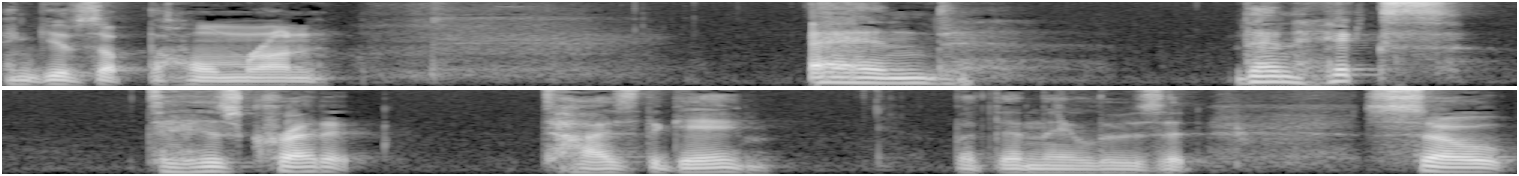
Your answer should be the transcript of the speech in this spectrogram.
and gives up the home run. And then Hicks, to his credit, ties the game, but then they lose it. So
